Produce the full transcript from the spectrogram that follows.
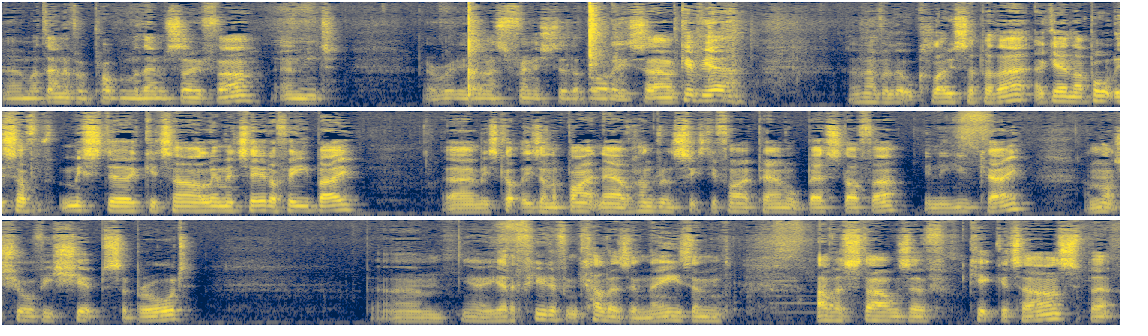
Um, I don't have a problem with them so far, and a really nice finish to the body. So I'll give you another little close-up of that. Again, I bought this off Mr. Guitar Limited off eBay. Um, he's got these on eBay now of £165 or best offer in the UK. I'm not sure if he ships abroad. But um, yeah, he had a few different colours in these and other styles of kit guitars. But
